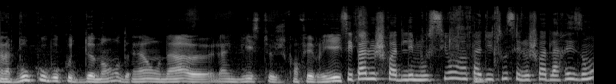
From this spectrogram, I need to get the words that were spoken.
On a beaucoup, beaucoup de demandes. Hein, on a euh, là une liste jusqu'en février. C'est pas le choix de l'émotion, hein, pas du tout, c'est le choix de la raison.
